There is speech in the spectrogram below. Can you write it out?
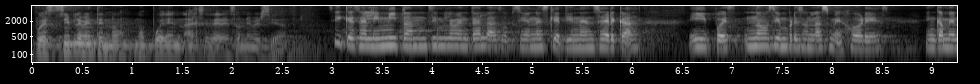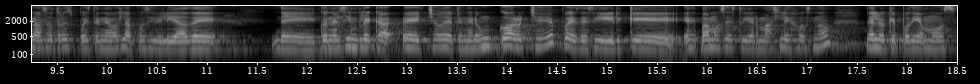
pues simplemente no, no pueden acceder a esa universidad. Sí, que se limitan simplemente a las opciones que tienen cerca y pues no siempre son las mejores. En cambio nosotros pues tenemos la posibilidad de, de con el simple hecho de tener un coche, pues decidir que eh, vamos a estudiar más lejos, ¿no? De lo que podíamos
